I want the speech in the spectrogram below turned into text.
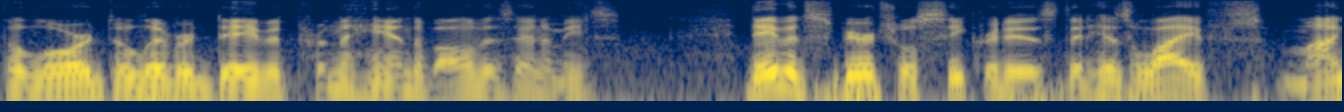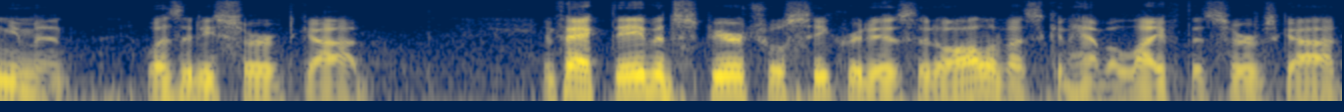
the Lord delivered David from the hand of all of his enemies. David's spiritual secret is that his life's monument was that he served God. In fact, David's spiritual secret is that all of us can have a life that serves God.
